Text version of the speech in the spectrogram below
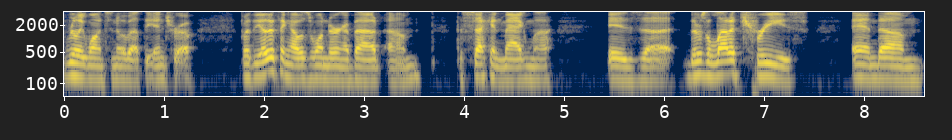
really wanted to know about the intro. But the other thing I was wondering about um, the second magma is uh, there's a lot of trees and um,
